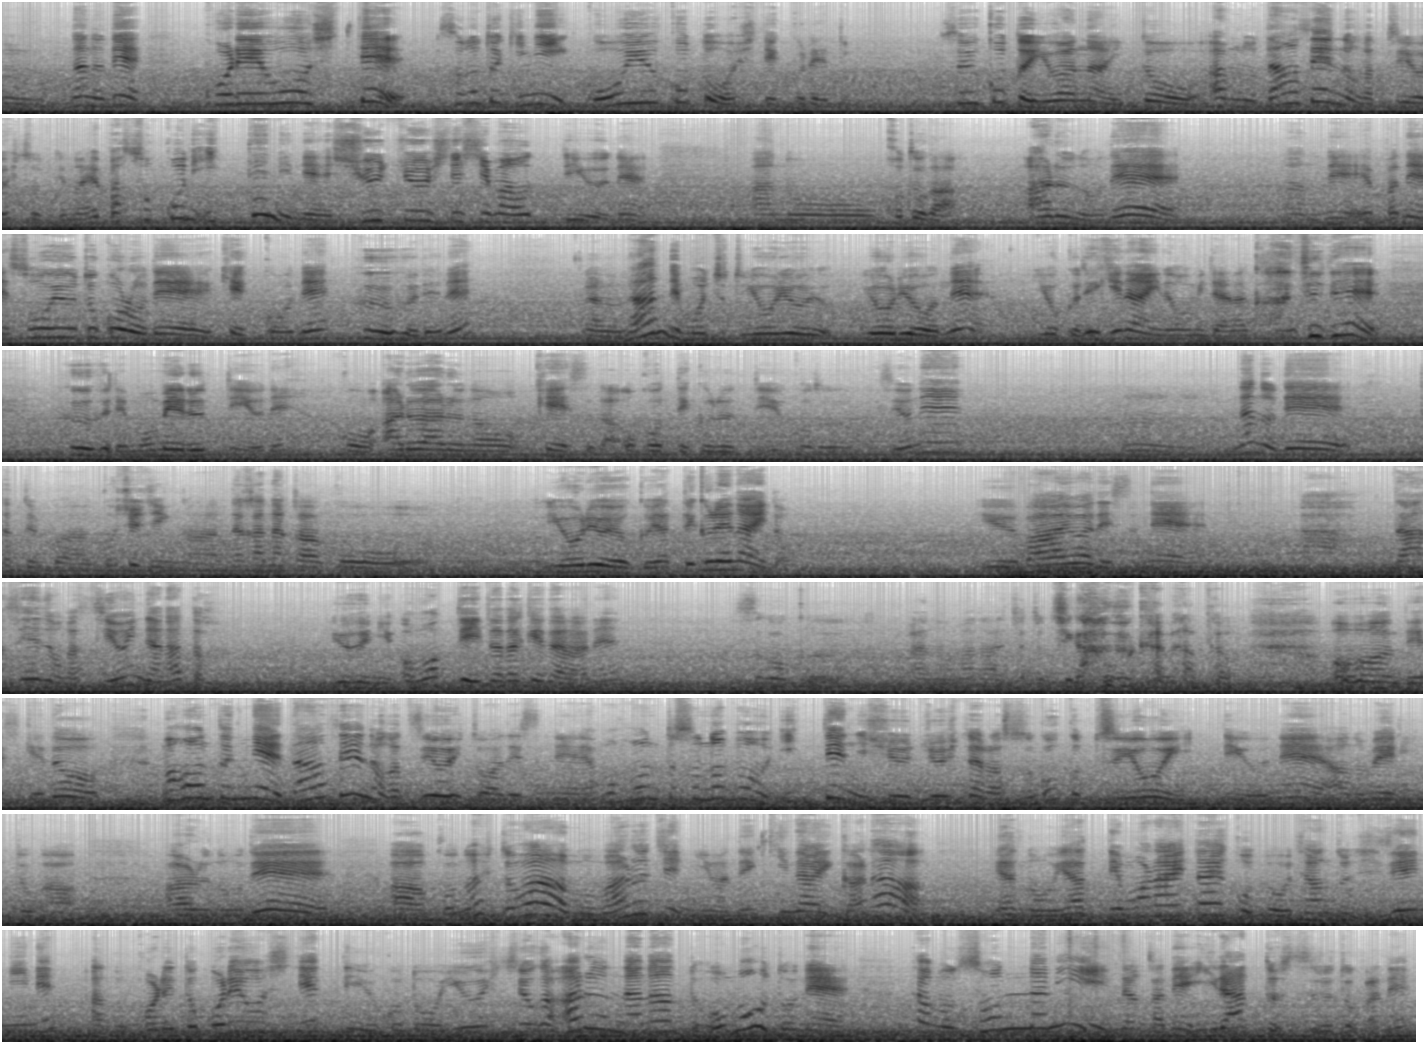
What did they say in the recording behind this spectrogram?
うん、なのでこれをしてその時にこういうことをしてくれと。そういうこと言わないとあの男性のが強い人っていうのはやっぱそこに一点にね集中してしまうっていうね、あのー、ことがあるのであの、ね、やっぱねそういうところで結構ね夫婦でねあのなんでもうちょっと容量容量ねよくできないの？みたいな感じで夫婦で揉めるっていうねこうあるあるのケースが起こってくるっていうことなんですよね、うん、なので例えばご主人がなかなかこう要領よくやってくれないという場合はですね男性能が強いんだなというふうに思っていただけたらねすごくあのまだちょっと違うのかなと思うんですけど、まあ、本当にね男性能が強い人はですねもう本当その分一点に集中したらすごく強いっていうねあのメリットがあるのであこの人はもうマルチにはできないからあのやってもらいたいことをちゃんと事前にねあのこれとこれをしてっていうことを言う必要があるんだなと思うとね多分そんなになんかねイラッとするとかね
